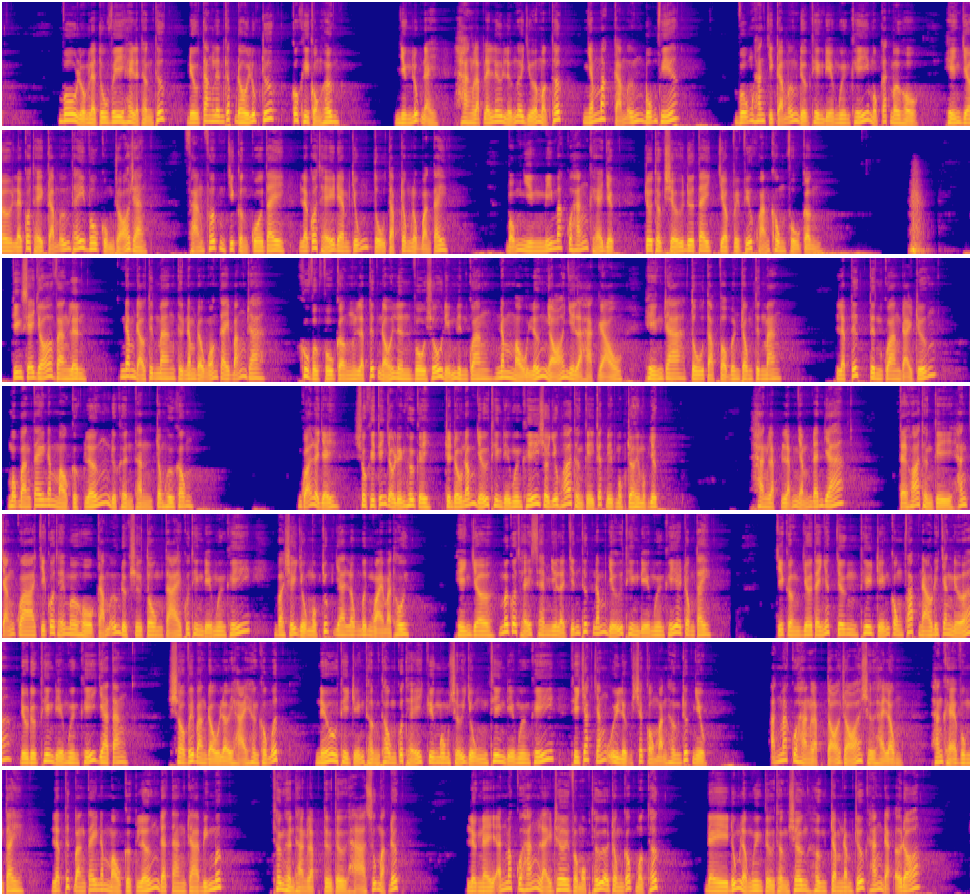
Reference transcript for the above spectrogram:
Vô luận là tu vi hay là thần thức đều tăng lên gấp đôi lúc trước, có khi còn hơn. Nhưng lúc này, Hàng Lập lại lơ lửng ở giữa mật thất, nhắm mắt cảm ứng bốn phía. Vốn hắn chỉ cảm ứng được thiên địa nguyên khí một cách mơ hồ, hiện giờ lại có thể cảm ứng thấy vô cùng rõ ràng. Phản phất chỉ cần quơ tay là có thể đem chúng tụ tập trong lòng bàn tay. Bỗng nhiên mí mắt của hắn khẽ giật, rồi thực sự đưa tay chợp về phía khoảng không phụ cận. Tiếng xé gió vang lên, năm đạo tinh mang từ năm đầu ngón tay bắn ra. Khu vực phụ cận lập tức nổi lên vô số điểm linh quang năm màu lớn nhỏ như là hạt gạo, hiện ra tụ tập vào bên trong tinh mang. Lập tức tinh quang đại trướng, một bàn tay năm màu cực lớn được hình thành trong hư không. Quả là vậy, sau khi tiến vào luyện hư kỳ, trình độ nắm giữ thiên địa nguyên khí so với hóa thần kỳ cách biệt một trời một vực. Hàng Lập lẩm nhẩm đánh giá. Tại hóa thần kỳ, hắn chẳng qua chỉ có thể mơ hồ cảm ứng được sự tồn tại của thiên địa nguyên khí và sử dụng một chút gia lông bên ngoài mà thôi. Hiện giờ mới có thể xem như là chính thức nắm giữ thiên địa nguyên khí ở trong tay. Chỉ cần giơ tay nhấc chân thi triển công pháp nào đi chăng nữa đều được thiên địa nguyên khí gia tăng. So với ban đầu lợi hại hơn không ít. Nếu thi triển thần thông có thể chuyên môn sử dụng thiên địa nguyên khí thì chắc chắn uy lực sẽ còn mạnh hơn rất nhiều. Ánh mắt của Hàng Lập tỏ rõ sự hài lòng. Hắn khẽ vung tay, lập tức bàn tay năm màu cực lớn đã tan ra biến mất. Thân hình Hàng Lập từ từ hạ xuống mặt đất. Lần này ánh mắt của hắn lại rơi vào một thứ ở trong góc mật thất. Đây đúng là nguyên từ thần sơn hơn trăm năm trước hắn đặt ở đó.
